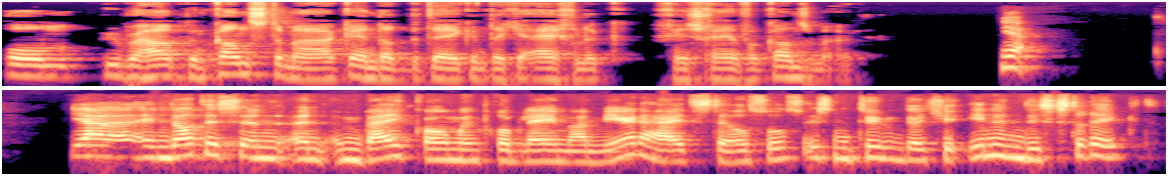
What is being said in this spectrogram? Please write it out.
om überhaupt een kans te maken. En dat betekent dat je eigenlijk geen schijn van kans maakt. Ja, ja, en dat is een, een, een bijkomend probleem aan meerderheidsstelsels, is natuurlijk dat je in een district,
